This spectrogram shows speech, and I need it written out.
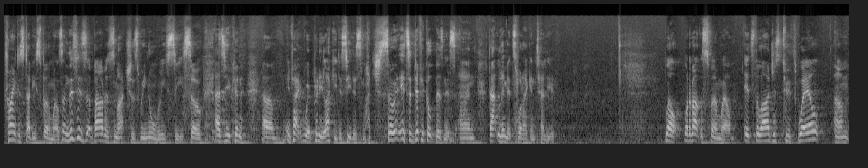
trying to study sperm whales. And this is about as much as we normally see. So as you can, um, in fact, we're pretty lucky to see this much. So it's a difficult business, and that limits what I can tell you. Well, what about the sperm whale? It's the largest toothed whale. Um,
